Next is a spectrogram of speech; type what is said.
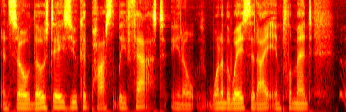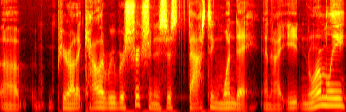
And so those days you could possibly fast. You know, one of the ways that I implement uh, periodic calorie restriction is just fasting one day. And I eat normally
